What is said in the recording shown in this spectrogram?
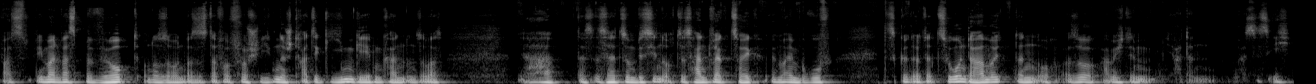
was, wie man was bewirbt oder so und was es da für verschiedene Strategien geben kann und sowas. Ja, das ist halt so ein bisschen auch das Handwerkzeug in meinem Beruf. Das gehört dazu und da haben wir dann auch, also habe ich dem, ja, dann, was ist ich,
